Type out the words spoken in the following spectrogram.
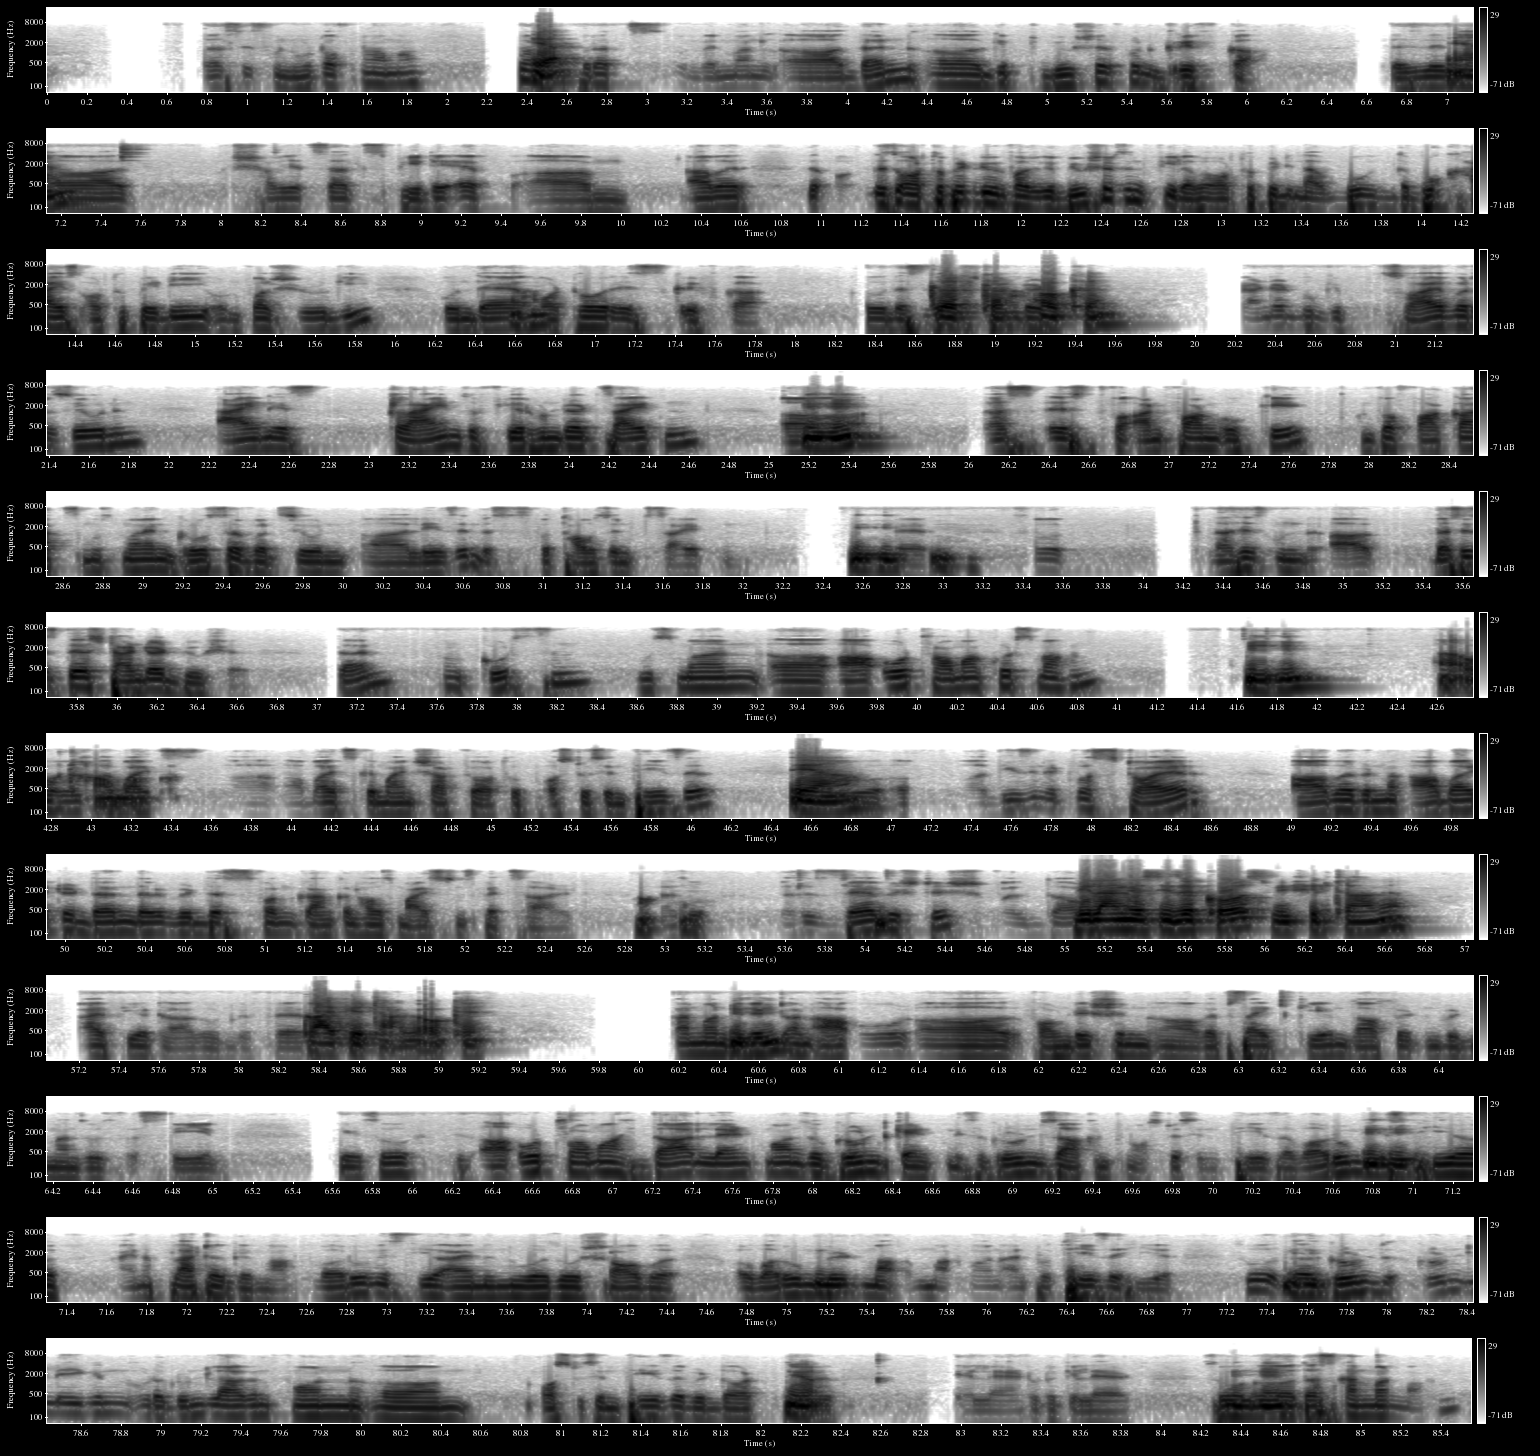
Das ist für Notaufnahme. Ja. Und wenn man äh, dann äh, gibt Bücher von Grifka. Das ist, ja. äh, ich habe jetzt das PDF, ähm, aber das Orthopädie und Fallchirurgie. Bücher sind viele, aber Orthopädie, das Buch heißt Orthopädie und Fallchirurgie und der mhm. Autor ist Grifka. So, das Grifka, Standard, okay. Standardbuch gibt zwei Versionen. Eine ist klein, so 400 Seiten. Äh, mhm. Das ist für Anfang okay. Und für Facharzt muss man eine große Version äh, lesen. Das ist für 1000 Seiten. Mhm. Äh, so, das, ist, uh, das ist der Standardbücher. Dann von Kursen muss man uh, AO-Trauma-Kurs machen. Mhm. AO-Trauma. Arbeits, Arbeitsgemeinschaft für Osteosynthese. Ja. Also, die sind etwas teuer, aber wenn man arbeitet, dann wird das vom Krankenhaus meistens bezahlt. Okay. Also das ist sehr wichtig. Wie lange ist dieser Kurs? Wie viele Tage? Drei, vier Tage ungefähr. Drei, vier Tage, okay kann man direkt mhm. an AO äh, Foundation äh, Website gehen, da wird man so das sehen. Okay, so AO Trauma, da lernt man so Grundkenntnisse, Grundsachen von Osteosynthese. Warum mhm. ist hier eine Platte gemacht? Warum ist hier eine nur so Schraube? Warum mhm. macht man eine Prothese hier? So äh, mhm. Grund, Grundlagen oder Grundlagen von ähm, Osteosynthese wird dort ja. gelernt oder gelehrt. So, mhm. äh, das kann man machen.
